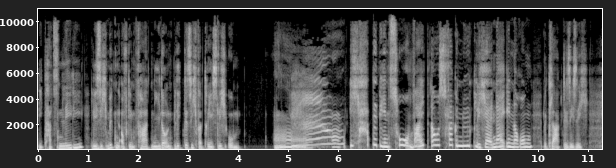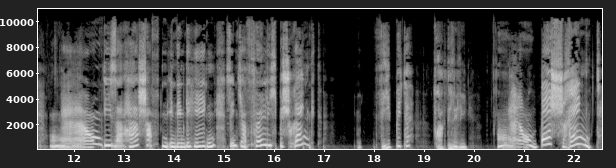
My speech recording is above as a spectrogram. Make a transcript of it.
Die Katzenlady ließ sich mitten auf dem Pfad nieder und blickte sich verdrießlich um. Den Zoo weitaus vergnüglicher in Erinnerung, beklagte sie sich. Diese Herrschaften in den Gehegen sind ja völlig beschränkt. Wie bitte? fragte Lilly. Beschränkt,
